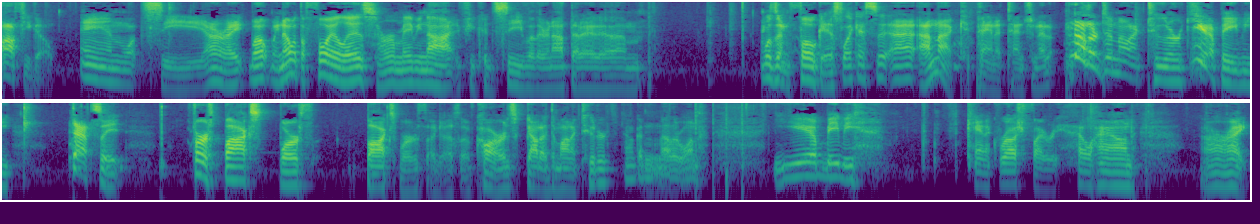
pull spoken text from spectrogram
Off you go. And let's see. All right. Well, we know what the foil is, or maybe not, if you could see whether or not that I um, wasn't focused. Like I said, I, am not paying attention. Another demonic tutor. Yeah, baby. That's it. First box worth, box worth, I guess, of cards. Got a demonic tutor. Now got another one. Yeah, baby. Volcanic Rush, Fiery Hellhound. All right.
